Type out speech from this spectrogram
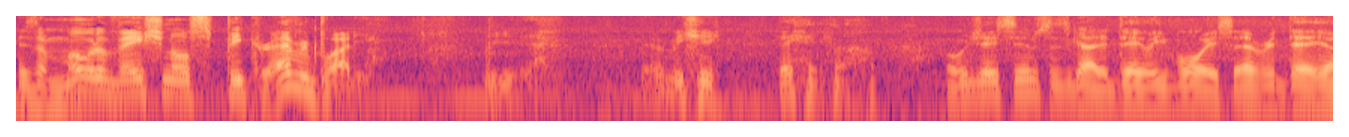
is a motivational speaker. Everybody. Yeah. OJ Simpson's got a daily voice every day.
